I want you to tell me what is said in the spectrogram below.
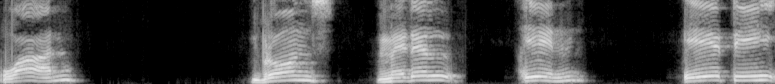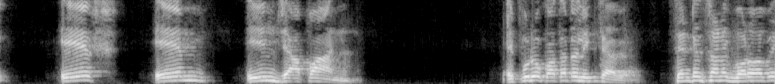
won bronze medal in A T F M in Japan এই পুরো কথাটা লিখতে হবে। সেন্টেন্সটা অনেক বড় হবে।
